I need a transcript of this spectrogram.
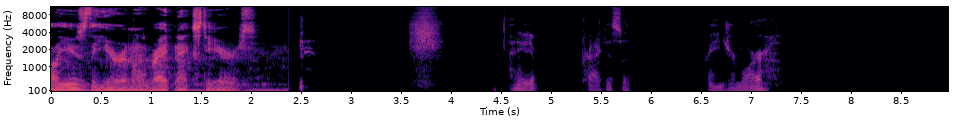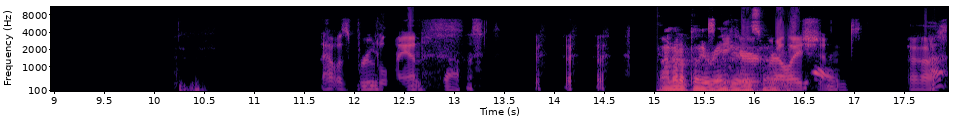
I'll use the urinal right next to yours. I need to practice with Ranger more. That was brutal, man. I'm gonna play Ranger this one. relish, Yeah. and, uh, Ah,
